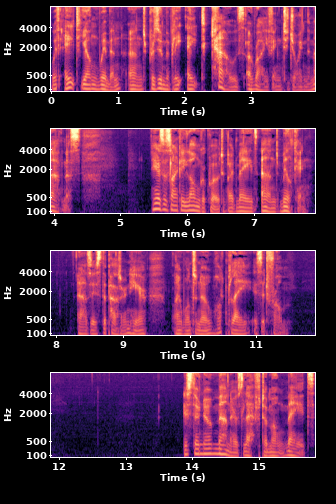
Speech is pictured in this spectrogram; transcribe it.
with eight young women and presumably eight cows arriving to join the madness. Here's a slightly longer quote about maids and milking. As is the pattern here, I want to know what play is it from. Is there no manners left among maids?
